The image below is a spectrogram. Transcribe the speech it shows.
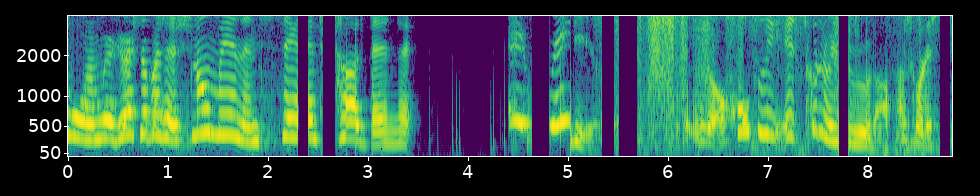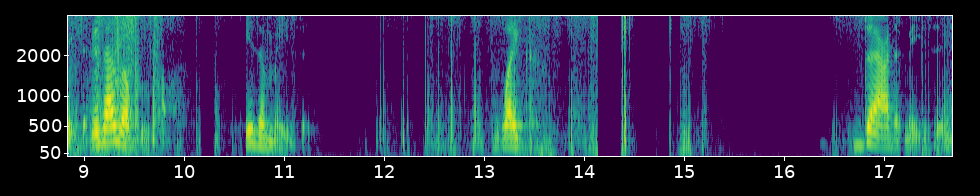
I'm to dress up as a snowman and Santa, then a reindeer. Hopefully it's to be Rudolph. I was going to say that because I love Rudolph. He's amazing. Like, that amazing.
